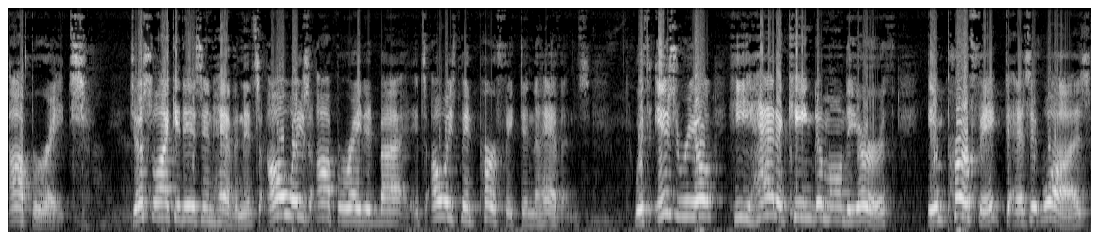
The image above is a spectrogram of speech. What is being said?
operates. Just like it is in heaven. It's always operated by, it's always been perfect in the heavens. With Israel, he had a kingdom on the earth, imperfect as it was,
